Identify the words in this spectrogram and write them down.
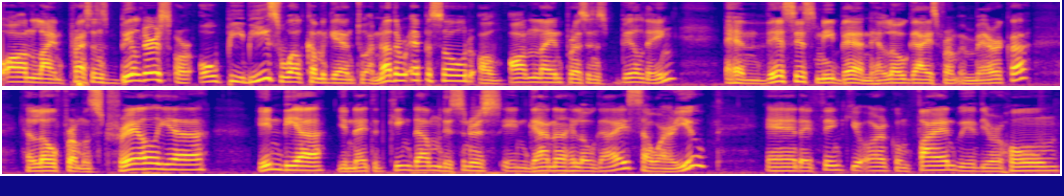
online presence builders or OPBs. Welcome again to another episode of Online Presence Building. And this is me, Ben. Hello, guys from America. Hello from Australia, India, United Kingdom, listeners in Ghana. Hello, guys. How are you? And I think you are confined with your home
